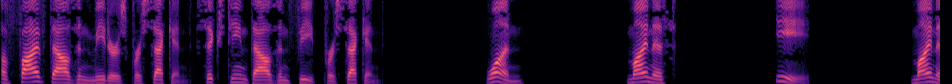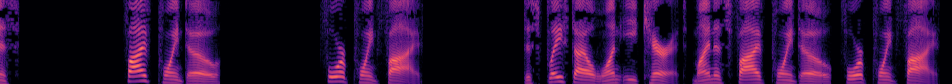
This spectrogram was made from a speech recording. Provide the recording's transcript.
of 5000 meters per second, 16000 feet per second. 1 minus e minus 5.0 4.5 display style 1 e caret minus 5.0 4.5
